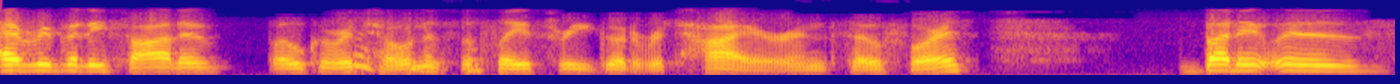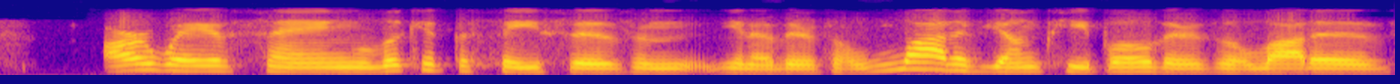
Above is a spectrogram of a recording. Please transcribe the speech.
everybody thought of Boca Raton as the place where you go to retire and so forth. But it was our way of saying, look at the faces, and you know, there's a lot of young people. There's a lot of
